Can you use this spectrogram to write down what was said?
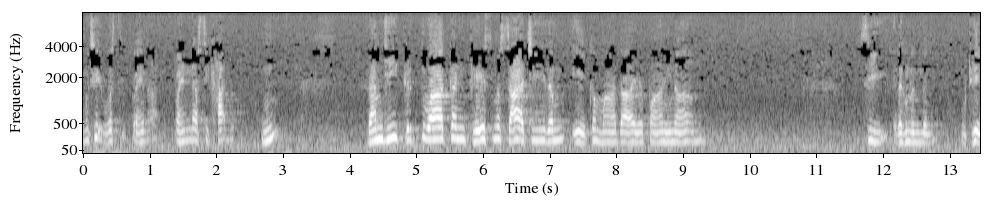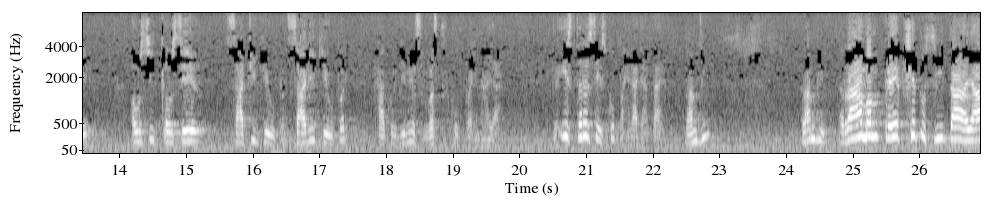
मुझे वस्त्र पहना, पहनना सिखा दो? हम्म? राम जी कृत्वा कंठेस्म साचीरम एक मादाय पाणिनाम श्री रघुनंदन उठे और उसी कौशेर साथी के ऊपर, साड़ी के ऊपर ठाकुर जी ने उस वस्त्र को पहनाया। तो इस तरह से इसको पहना जाता है। राम जी राम जी रामम प्रेक्षित सीताया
